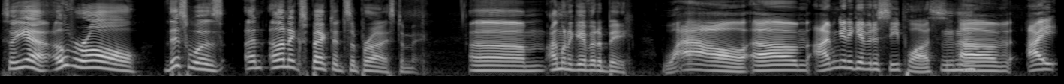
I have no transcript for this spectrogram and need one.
So yeah, overall, this was an unexpected surprise to me. Um, I'm gonna give it a B. wow, um, I'm gonna give it a C plus. Mm-hmm. Um, I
